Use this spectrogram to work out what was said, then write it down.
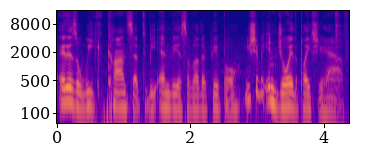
It is a weak concept to be envious of other people. You should be, enjoy the place you have.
